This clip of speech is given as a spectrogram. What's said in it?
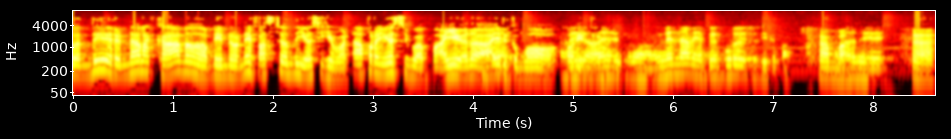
வந்து ரெண்டு நாளா காணோம் அப்படின்ற உடனே ஃபர்ஸ்ட் வந்து யோசிக்க மாட்டான். அப்புறம் யோசிச்சு பார்ப்பான். ஐயோ ஏதோ ஆயிருக்குமோ அப்படின்னு எப்பயும் கூடவே சுத்திட்டு இருப்பான். ஆமா. ஆஹ்,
